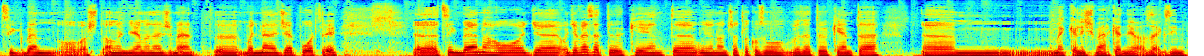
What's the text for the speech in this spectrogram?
cikkben olvastam, egy ilyen menedzsment, vagy menedzser portré cikkben, hogy, hogy a vezetőként, ugyanan csatlakozó vezetőként meg kell ismerkedni az Exim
